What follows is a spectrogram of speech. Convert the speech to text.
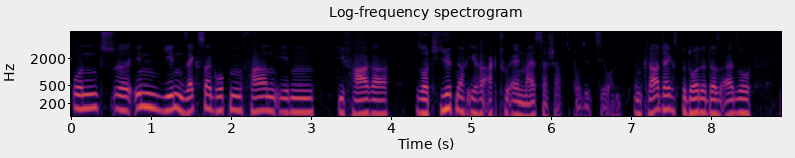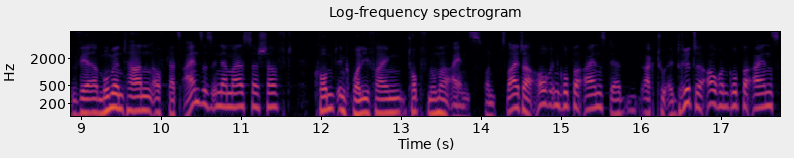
und äh, in jenen Sechsergruppen fahren eben die Fahrer sortiert nach ihrer aktuellen Meisterschaftsposition. Im Klartext bedeutet das also, wer momentan auf Platz 1 ist in der Meisterschaft, kommt in Qualifying Topf Nummer 1. Und zweiter auch in Gruppe 1, der aktuell dritte auch in Gruppe 1,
